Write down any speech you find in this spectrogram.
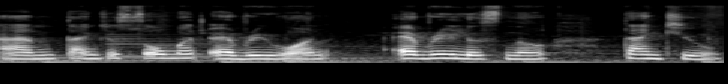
and thank you so much, everyone, every listener. Thank you.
